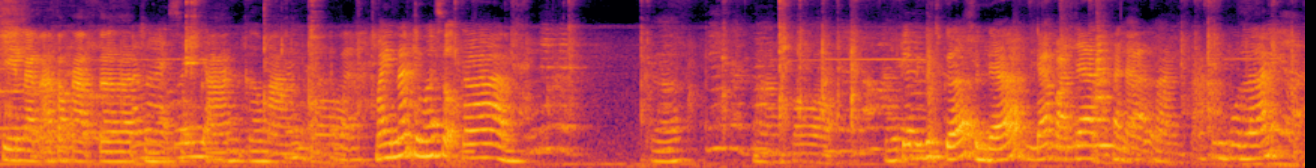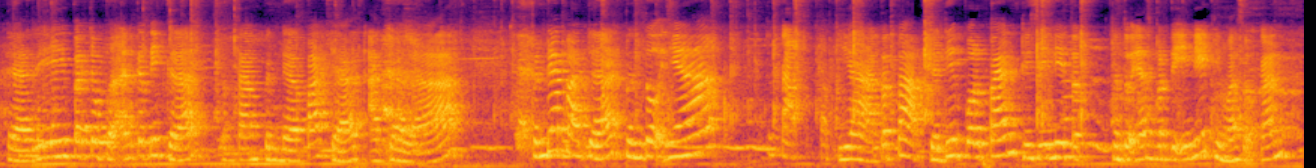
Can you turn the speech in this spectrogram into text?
silet atau cutter dimasukkan ke mangkok. Mainan dimasukkan ke mangkok. Kemudian ini juga benda Benda padat. Kesimpulan dari percobaan ketiga tentang benda padat adalah benda padat bentuknya Tetap. tetap. ya tetap. Jadi pulpen di sini bentuknya seperti ini dimasukkan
